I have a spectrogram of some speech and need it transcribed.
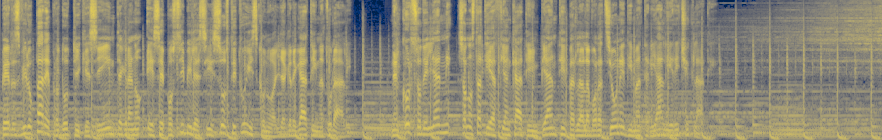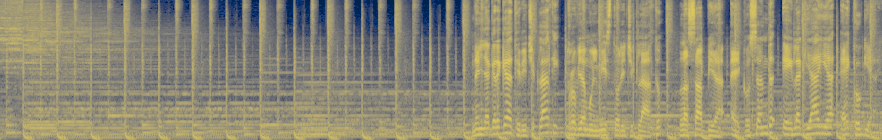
Per sviluppare prodotti che si integrano e se possibile si sostituiscono agli aggregati naturali, nel corso degli anni sono stati affiancati impianti per la lavorazione di materiali riciclati. Negli aggregati riciclati troviamo il misto riciclato, la sabbia EcoSand e la ghiaia EcoGhiaia.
